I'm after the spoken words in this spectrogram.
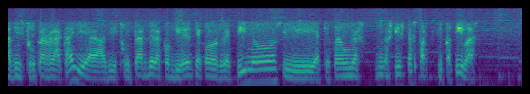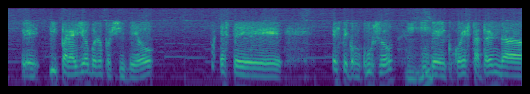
a, disfrutar la calle, a disfrutar de la convivencia con los vecinos y a que fueran unas, unas fiestas participativas. Eh, y para ello, bueno, pues ideó este este concurso Ujú. de- con esta prenda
